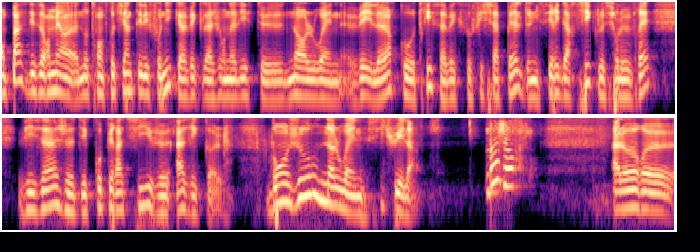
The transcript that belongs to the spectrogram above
On passe désormais à notre entretien téléphonique avec la journaliste Norwen Weiler, co-autrice avec Sophie Chapelle d'une série d'articles sur le vrai visage des coopératives agricoles. Bonjour Nolwenn, si tu es là. Bonjour. Alors, euh,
